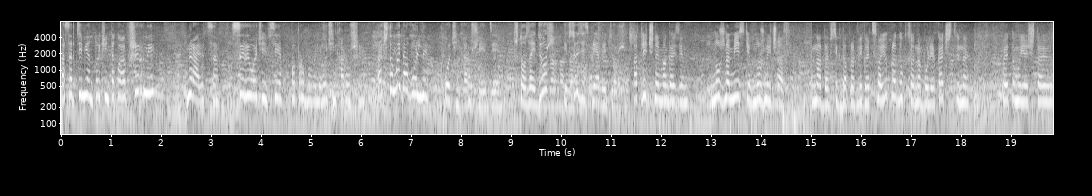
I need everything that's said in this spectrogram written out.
Ассортимент очень такой обширный. Нравится. Сыры очень все попробовали, очень хорошие. Так что мы довольны. Очень хорошая идея. Что зайдешь и все здесь приобретешь. Отличный магазин. В нужном месте, в нужный час. Надо всегда продвигать свою продукцию, она более качественная. Поэтому я считаю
